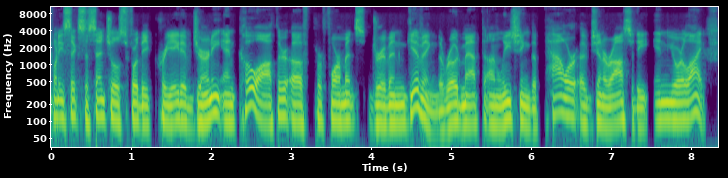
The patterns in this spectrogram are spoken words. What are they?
26 Essentials for the Creative Journey, and co author of Performance Driven Giving, the roadmap to unleashing the power of generosity in your life.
